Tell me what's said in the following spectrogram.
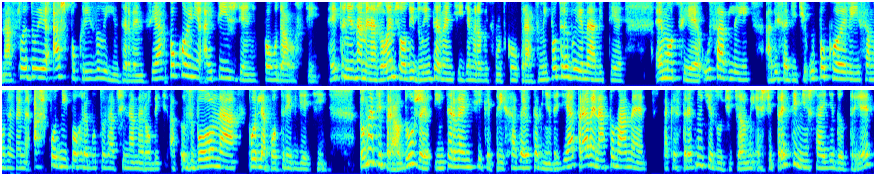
nasleduje až po krízových intervenciách, pokojne aj týždeň po udalosti. Hej, to neznamená, že len čo odídu interventi, ideme robiť smutkovú prácu. My potrebujeme, aby tie emócie usadli, aby sa deti upokojili. Samozrejme, až po dní pohrebu to začíname robiť a zvolná podľa potrieb detí. To máte pravdu, že interventi, keď prichádzajú, tak nevedia. Práve na to máme také stretnutie s učiteľmi ešte predtým, než sa ide do tried,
